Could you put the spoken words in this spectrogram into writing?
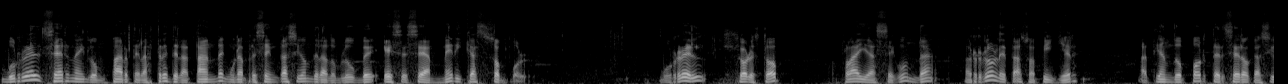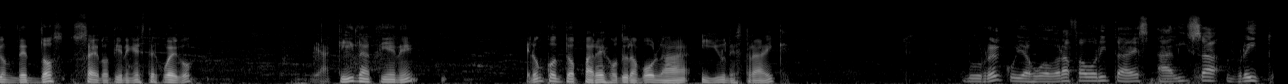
Burrell, Cerna y Lomparte a las 3 de la tanda en una presentación de la WBSC América Softball. Burrell, shortstop, fly a segunda, roletazo a pitcher, bateando por tercera ocasión de 2-0 tienen este juego. Y aquí la tiene en un conteo parejo de una bola y un strike. Burrell, cuya jugadora favorita es Alisa Brito.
